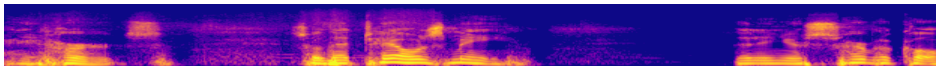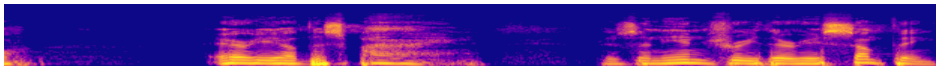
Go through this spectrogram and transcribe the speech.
and it hurts. So that tells me that in your cervical area of the spine, there's an injury, there is something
